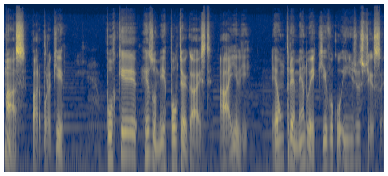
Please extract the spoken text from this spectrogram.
Mas, paro por aqui, porque resumir Poltergeist a ele é um tremendo equívoco e injustiça.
